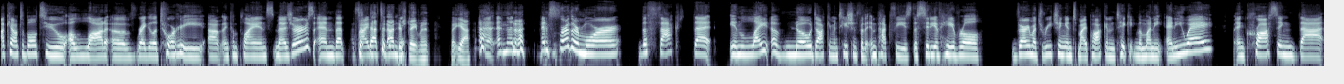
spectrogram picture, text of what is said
accountable to a lot of regulatory um, and compliance measures, and that that's, a, that's an understatement. But yeah, and then and furthermore, the fact that in light of no documentation for the impact fees, the city of mm-hmm. Haverhill very much reaching into my pocket and taking the money anyway and crossing that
